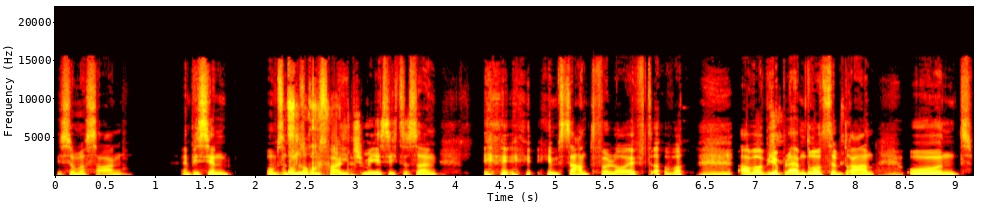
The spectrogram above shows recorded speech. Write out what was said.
wie soll man sagen, ein bisschen, um es speechmäßig zu sagen, im Sand verläuft. Aber, aber wir bleiben trotzdem dran und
